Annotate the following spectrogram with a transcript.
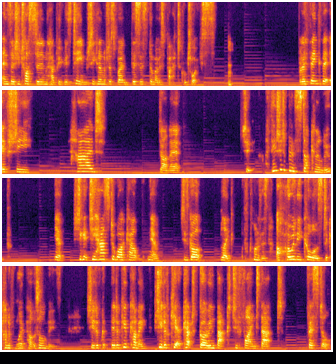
and so she trusted in her previous team, she kind of just went, "This is the most practical choice." Hmm. But I think that if she had done it, she I think she'd have been stuck in a loop. Yeah, she get- she has to work out. You know, she's got like what is this a holy cause to kind of wipe out zombies. She'd have they'd have kept coming. She'd have kept going back to find that crystal.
